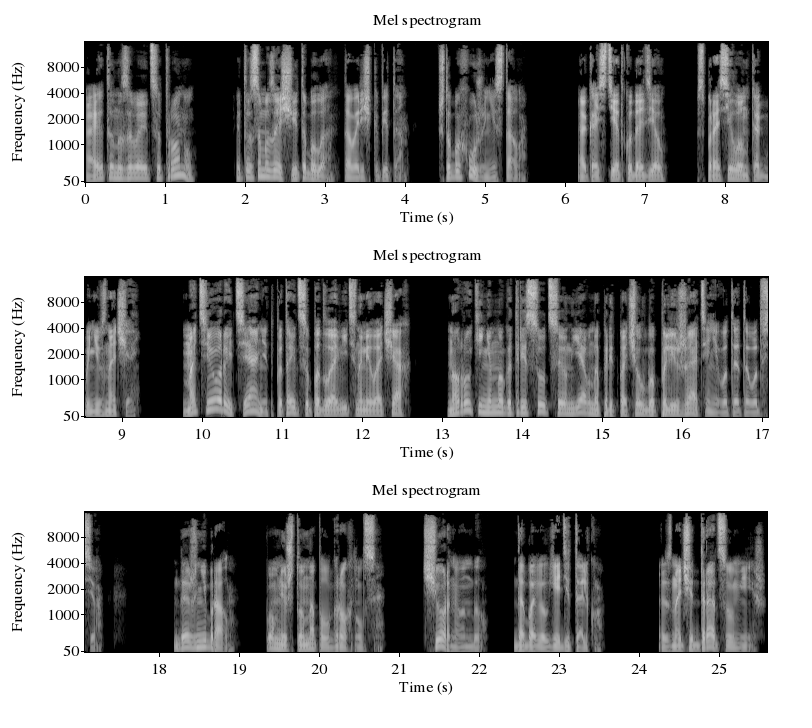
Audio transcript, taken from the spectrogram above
А это называется тронул? Это самозащита была, товарищ капитан. Чтобы хуже не стало. А кастет куда дел? Спросил он как бы невзначай. Матерый тянет, пытается подловить на мелочах. Но руки немного трясутся, и он явно предпочел бы полежать, а не вот это вот все. Даже не брал. Помню, что на пол грохнулся. Черный он был, добавил я детальку. Значит, драться умеешь.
